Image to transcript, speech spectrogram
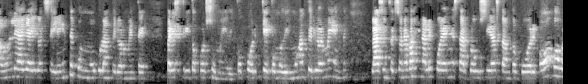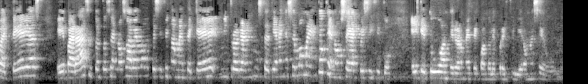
aún le haya ido excelente con un óvulo anteriormente prescrito por su médico, porque como dijimos anteriormente, las infecciones vaginales pueden estar producidas tanto por hongos, bacterias, eh, parásitos, entonces no sabemos específicamente qué microorganismo usted tiene en ese momento que no sea específico el que tuvo anteriormente cuando le prescribieron ese óvulo.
